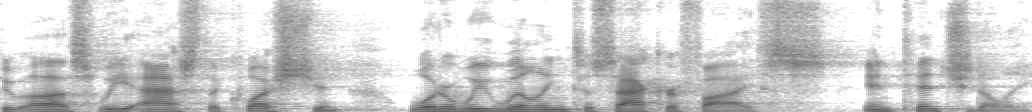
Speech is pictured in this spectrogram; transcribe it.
to us? We ask the question what are we willing to sacrifice intentionally?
